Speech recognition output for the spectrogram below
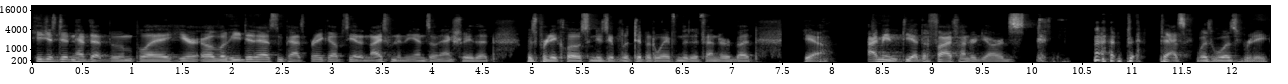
he just didn't have that boom play here. Although he did have some pass breakups, he had a nice one in the end zone actually that was pretty close, and he was able to tip it away from the defender. But yeah, I mean, yeah, the 500 yards passing was was pretty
